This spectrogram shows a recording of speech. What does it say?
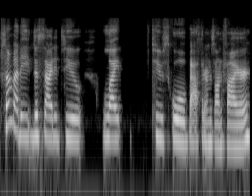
Somebody decided to light two school bathrooms on fire.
